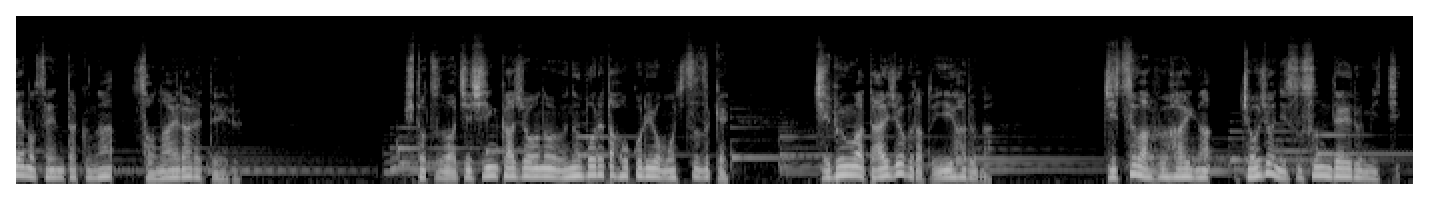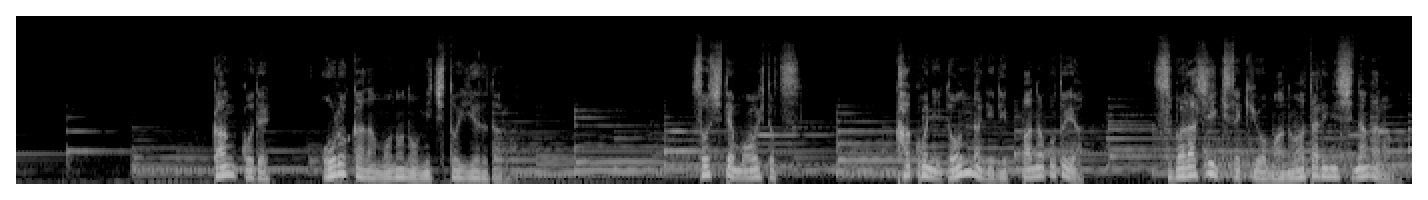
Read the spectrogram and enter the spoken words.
への選択が備えられている。一つは自信過剰のうぬぼれた誇りを持ち続け自分は大丈夫だと言い張るが実は腐敗が徐々に進んでいる道。頑固で愚かな者の道と言えるだろう。そしてもう一つ過去にどんなに立派なことや素晴らしい奇跡を目の当たりにしながらも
